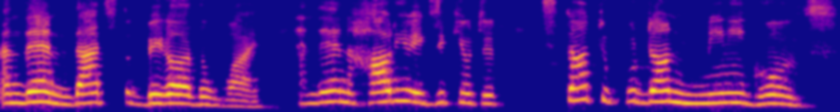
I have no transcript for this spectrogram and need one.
And then that's the bigger the why. And then how do you execute it? Start to put down mini goals.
